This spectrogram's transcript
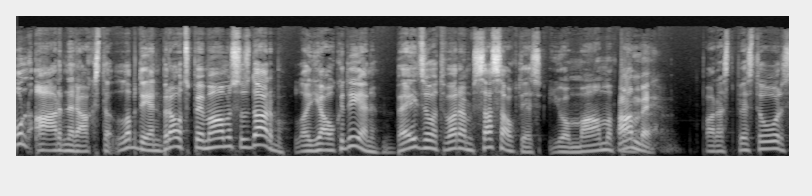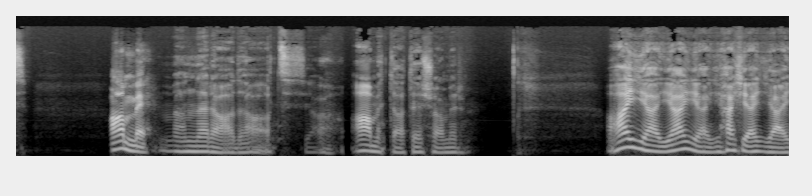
Un Ārne raksta, labdien, brauc pie māmas uz darbu, lai jauka diena. Beidzot varam sasaukties, jo māma pa- Ame, parasti pie stūres. ame. Man nerāda acis. Jā, Āmetā tiešām ir. Ai, ai, ai, ai, ai, ai, ai.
